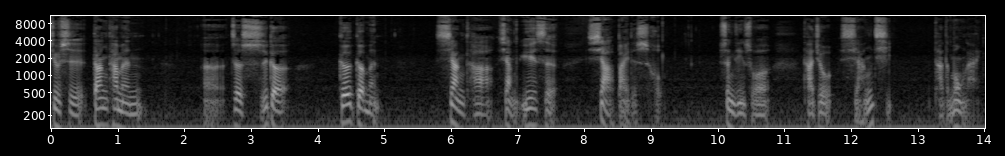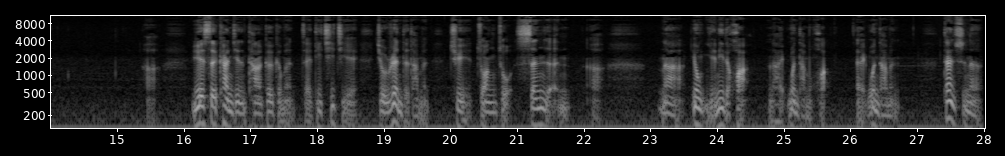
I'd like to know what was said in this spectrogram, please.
就是当他们呃这十个哥哥们向他向约瑟下拜的时候，圣经说，他就想起他的梦来。啊，约瑟看见他哥哥们，在第七节就认得他们，却装作生人啊。那用严厉的话来问他们话，来问他们。但是呢，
